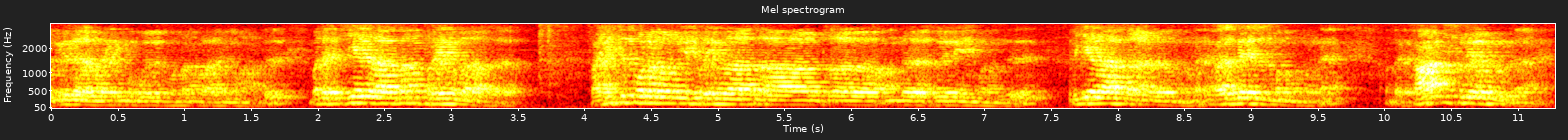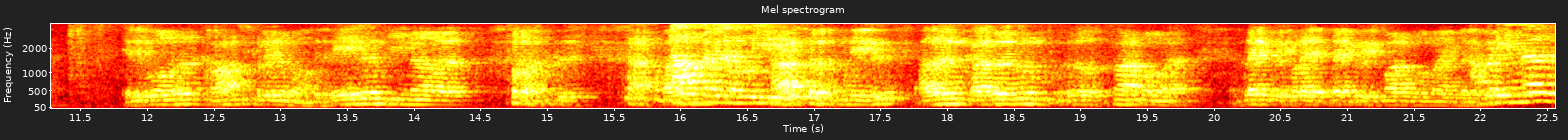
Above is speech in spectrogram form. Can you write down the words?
குடியதார வரைக்கும் மொபைல் ஃபோன் தான் பழக்கமானது. மற்ற பிரியதாசன் பிரேமதாசர். சனித்து போட பிரேமதாசான்ற அந்த சிவனையும் வந்து பிரியதாசான்ற கல்பேஷன் பண்ணுவாங்க அந்த காட்சிக்குள்ளே ஒன்று தானே டெலிஃபோன் காட்சிக்குள்ளே அந்த பேரும் பீனாவை வந்து முடியுது. முடியுது அதுவும் கல்பேஷன் ஸ்மார்ட் அப்படி என்றால்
